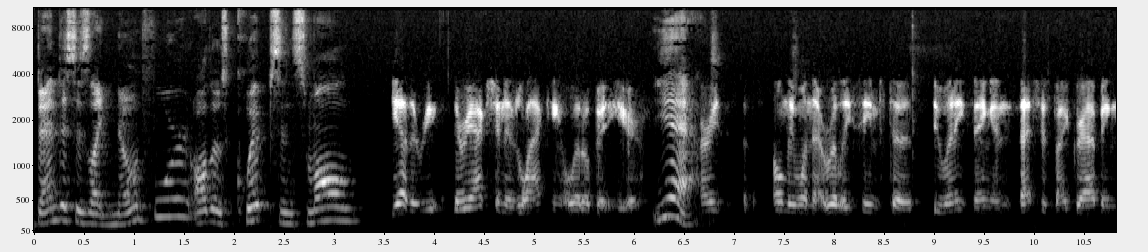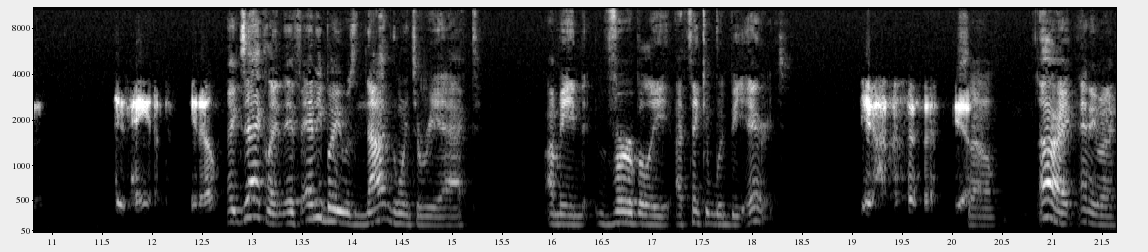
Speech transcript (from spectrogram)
Bendis is like known for all those quips and small. Yeah, the re- the reaction is lacking a little bit here. Yeah, Ari's the only one that really seems to do anything, and that's just by grabbing his hand. Know? exactly. And if anybody was not going to react, I mean, verbally, I think it would be Ares. Yeah. yeah. So, all right. Anyway,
